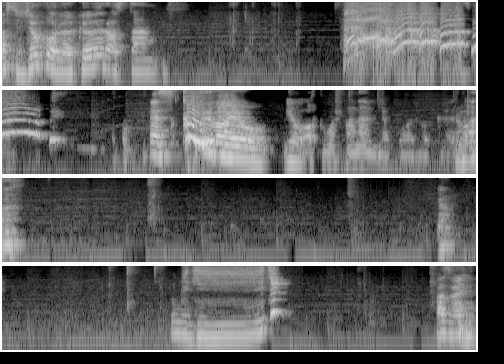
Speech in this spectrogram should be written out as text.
Azt is gyakorló kör, aztán... Ez kurva jó! Jó, akkor most már nem gyakorló kör van. Igen? Az meg,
